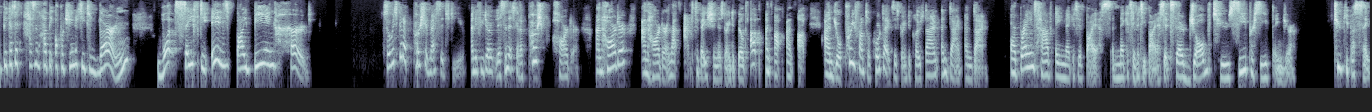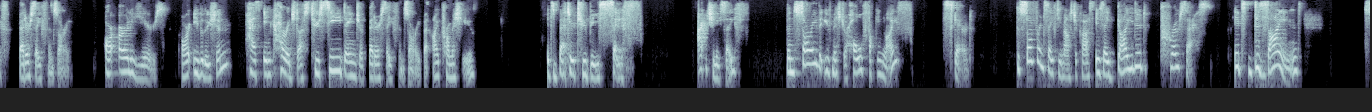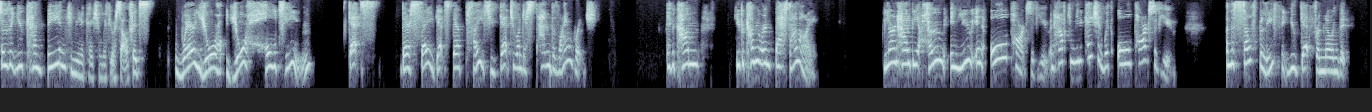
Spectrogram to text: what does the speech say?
because it hasn't had the opportunity to learn what safety is by being heard. So it's going to push a message to you. And if you don't listen, it's going to push harder and harder and harder. And that activation is going to build up and up and up. And your prefrontal cortex is going to close down and down and down. Our brains have a negative bias, a negativity bias. It's their job to see perceived danger, to keep us safe, better safe than sorry. Our early years, our evolution has encouraged us to see danger better safe than sorry. But I promise you, it's better to be safe. actually safe, than sorry that you've missed your whole fucking life scared. The Sovereign Safety Masterclass is a guided process. It's designed so that you can be in communication with yourself. It's where your, your whole team gets their say, gets their place. You get to understand the language. They become, you become your own best ally. You learn how to be at home in you, in all parts of you, and have communication with all parts of you. And the self belief that you get from knowing that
